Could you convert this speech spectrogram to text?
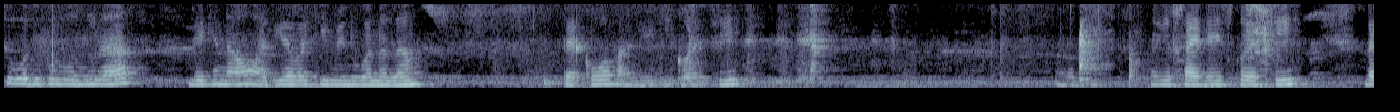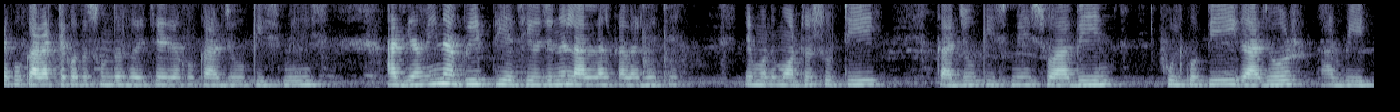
শুভ দুপুর, বন্ধুরা। দেখে নাও আজকে আবার কি মেনু বানালাম। দেখো আজকে কি করেছি। এই ফ্রাইড রাইস করেছি। দেখো কালারটা কত সুন্দর হয়েছে। দেখো কাজু, কিশমিশ। আজকে আমি না বিট দিয়েছি, ওই জন্য লাল লাল কালার হয়েছে। এর মধ্যে মটরশুঁটি, কাজু, কিশমিশ, সয়াবিন, ফুলকপি, গাজর আর বিট।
